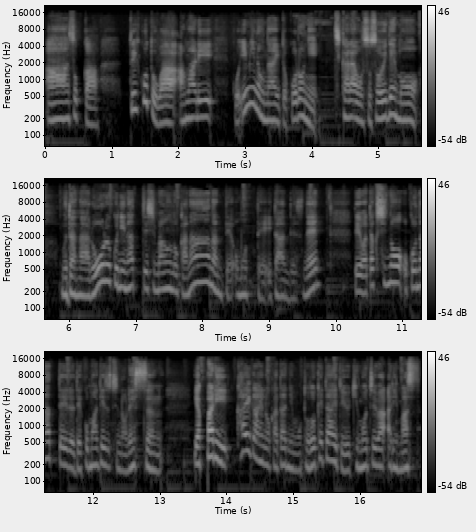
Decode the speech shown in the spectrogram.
あーそっかっていうことはあまりこう意味のないところに力を注いでも無駄な労力になってしまうのかななんて思っていたんですね。で私の行っているデコ巻き寿司のレッスンやっぱり海外の方にも届けたいという気持ちはあります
